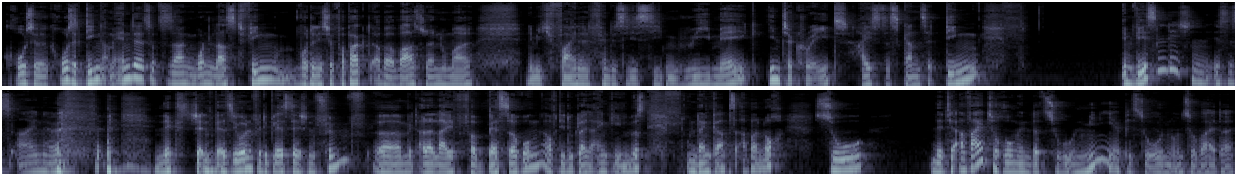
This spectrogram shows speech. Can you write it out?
große, große Ding am Ende sozusagen. One Last Thing wurde nicht so verpackt, aber war so dann nun mal, nämlich Final Fantasy VII Remake Integrate heißt das ganze Ding. Im Wesentlichen ist es eine Next-Gen-Version für die PlayStation 5 äh, mit allerlei Verbesserungen, auf die du gleich eingehen wirst. Und dann gab es aber noch so nette Erweiterungen dazu und Mini-Episoden und so weiter.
